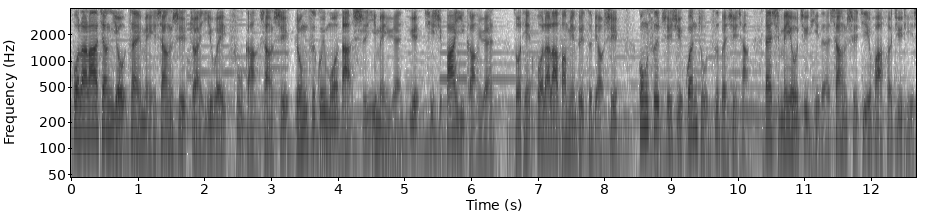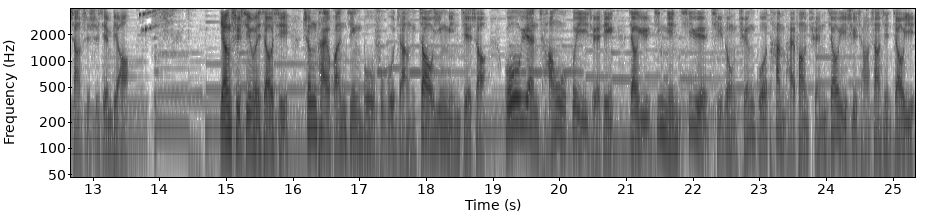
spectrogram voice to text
货拉拉将由在美上市转移为赴港上市，融资规模达十亿美元，约七十八亿港元。昨天，货拉拉方面对此表示，公司持续关注资本市场，但是没有具体的上市计划和具体上市时间表。央视新闻消息，生态环境部副部长赵英民介绍，国务院常务会议决定，将于今年七月启动全国碳排放权交易市场上线交易，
